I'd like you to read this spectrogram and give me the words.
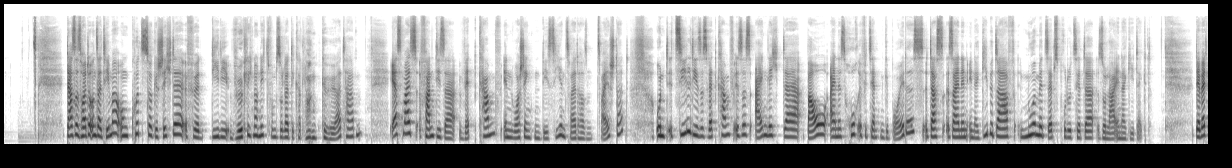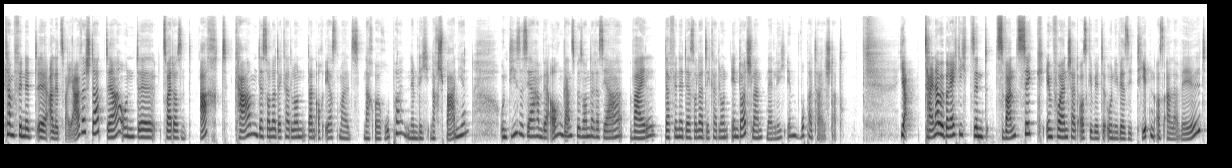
Das ist heute unser Thema und kurz zur Geschichte für die, die wirklich noch nichts vom Solar Decathlon gehört haben. Erstmals fand dieser Wettkampf in Washington DC in 2002 statt und Ziel dieses Wettkampfs ist es eigentlich der Bau eines hocheffizienten Gebäudes, das seinen Energiebedarf nur mit selbstproduzierter Solarenergie deckt. Der Wettkampf findet äh, alle zwei Jahre statt, ja, und äh, 2008 kam der Solar Decathlon dann auch erstmals nach Europa, nämlich nach Spanien. Und dieses Jahr haben wir auch ein ganz besonderes Jahr, weil da findet der Solar Decathlon in Deutschland, nämlich im Wuppertal statt. Ja, teilnahmeberechtigt sind 20 im Vorentscheid ausgewählte Universitäten aus aller Welt.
